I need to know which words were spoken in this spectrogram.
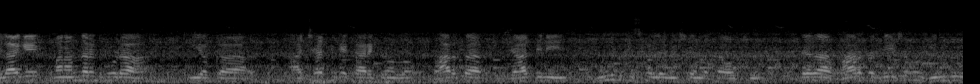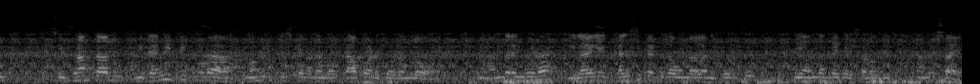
ఇలాగే మనందరం కూడా ఈ యొక్క ఆధ్యాత్మిక కార్యక్రమంలో భారత జాతిని ముందుకు తీసుకెళ్ళే విషయంలో కావచ్చు లేదా భారతదేశం హిందూ సిద్ధాంతాలు వీటన్నిటిని కూడా ముందుకు తీసుకెళ్లడంలో కాపాడుకోవడంలో మనందరం కూడా ఇలాగే కలిసికట్టుగా ఉండాలని కోరుతూ మీ అందరి దగ్గర సెలవు తీసుకుంటున్నాను సాయి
